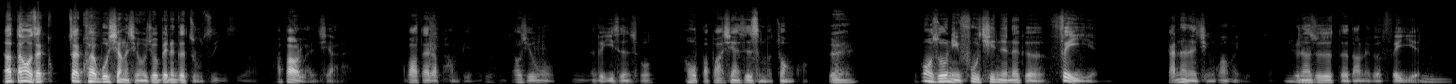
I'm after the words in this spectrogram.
然后当我在在快步向前，我就被那个主治医师啊，他把我拦下来，他把我带到旁边，我就很着急问我那个医生说：“啊，我爸爸现在是什么状况？”对，他跟我说：“你父亲的那个肺炎感染的情况很严重，就他就是得到那个肺炎，嗯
